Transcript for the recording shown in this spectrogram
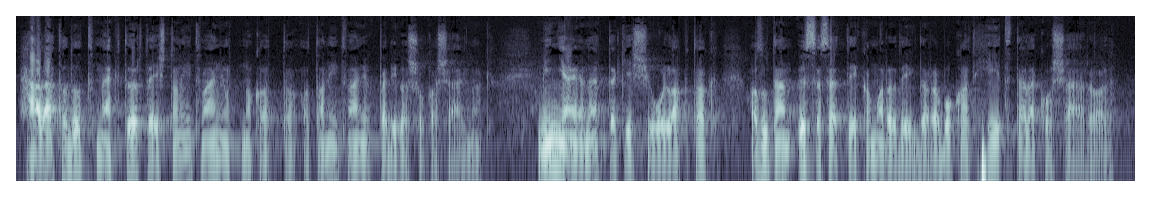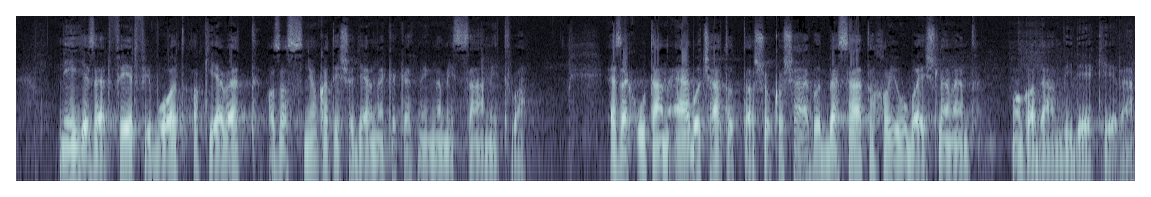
hálát adott, megtörte és tanítványoknak adta, a tanítványok pedig a sokaságnak. Mindnyájan ettek és jól laktak, azután összeszedték a maradék darabokat hét telekosárral. Négyezer férfi volt, aki evett az asszonyokat és a gyermekeket még nem is számítva. Ezek után elbocsátotta a sokaságot, beszállt a hajóba és lement Magadán vidékére.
